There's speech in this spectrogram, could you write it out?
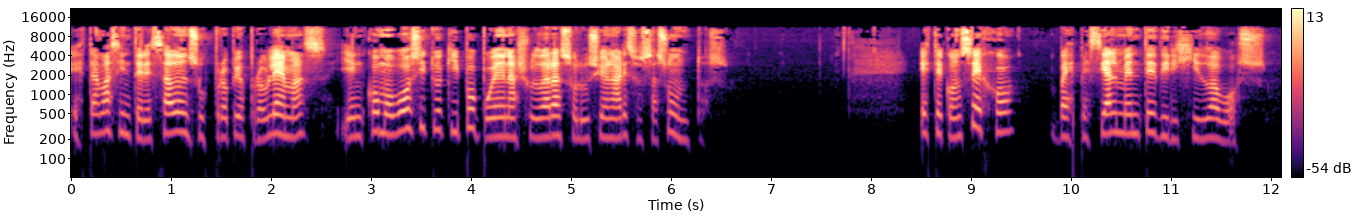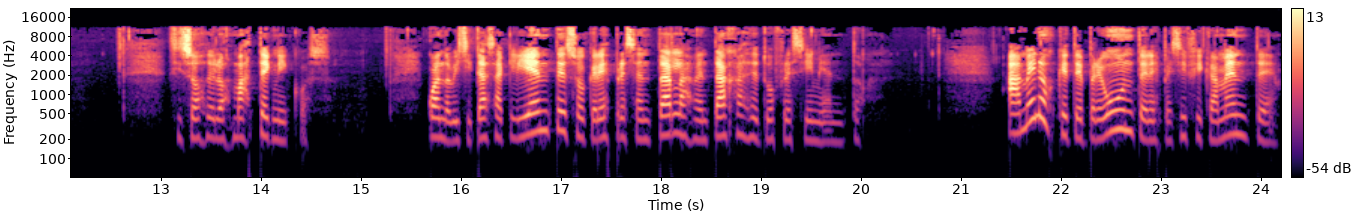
está más interesado en sus propios problemas y en cómo vos y tu equipo pueden ayudar a solucionar esos asuntos. Este consejo va especialmente dirigido a vos, si sos de los más técnicos, cuando visitas a clientes o querés presentar las ventajas de tu ofrecimiento. A menos que te pregunten específicamente,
